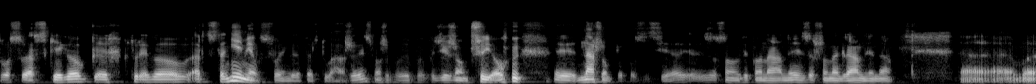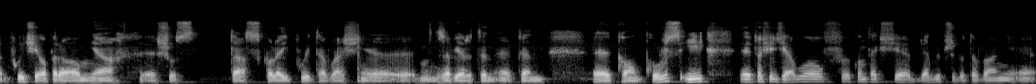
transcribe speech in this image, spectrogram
Włosławskiego, którego artysta nie miał w swoim repertuarze, więc może powiedzieć, że on przyjął e, naszą propozycję. Został wykonany, zresztą nagrany na e, płycie Opera Omnia 6 ta z kolei płyta właśnie zawiera ten, ten e, konkurs i e, to się działo w kontekście jakby przygotowań e,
